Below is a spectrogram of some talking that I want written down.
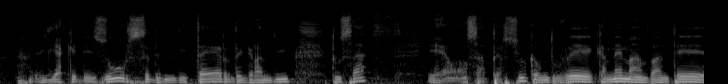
Il n'y a que des ours, des militaires, des grands-ducs, tout ça. Et on s'est aperçu qu'on devait quand même inventer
